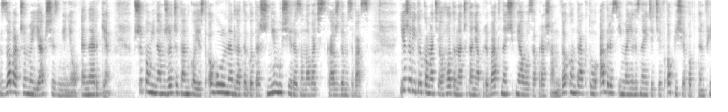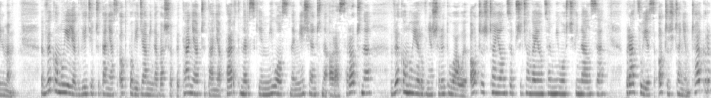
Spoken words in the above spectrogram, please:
Zobaczymy, jak się zmienią energie. Przypominam, że czytanko jest ogólne, dlatego też nie musi rezonować z każdym z Was. Jeżeli tylko macie ochotę na czytania prywatne, śmiało zapraszam do kontaktu. Adres e-mail znajdziecie w opisie pod tym filmem. Wykonuję, jak wiecie, czytania z odpowiedziami na Wasze pytania, czytania partnerskie, miłosne, miesięczne oraz roczne. Wykonuję również rytuały oczyszczające, przyciągające miłość, finanse. Pracuję z oczyszczeniem czakr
